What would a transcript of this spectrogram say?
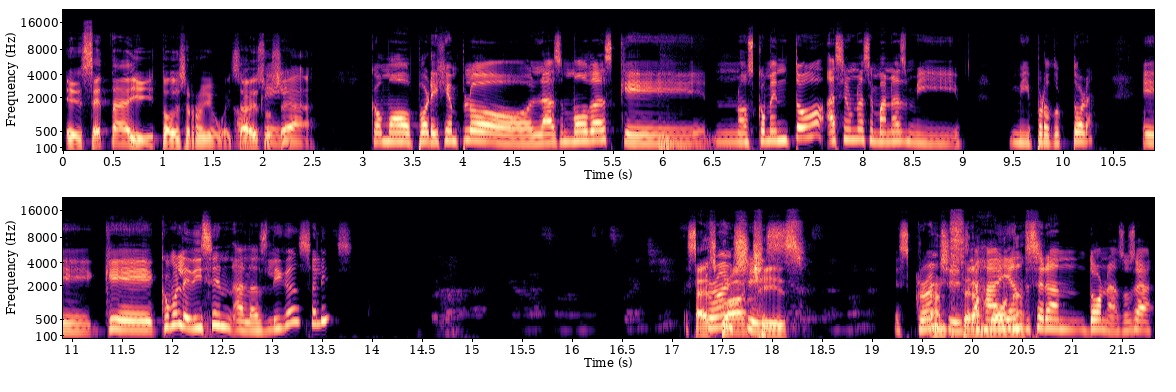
eh, Z y todo ese rollo, güey, ¿sabes? O sea... Como por ejemplo las modas que nos comentó hace unas semanas mi, mi productora. Eh, que, ¿Cómo le dicen a las ligas, Salis? Scrunchies. Scrunchies. Ajá, y antes eran donas. O sea,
